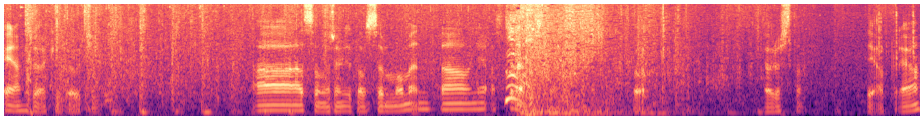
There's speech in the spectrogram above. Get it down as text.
Je nahoře taky to určitě. A samozřejmě tam se momentálně asi nedostanu. Dostanu ty Atrea.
